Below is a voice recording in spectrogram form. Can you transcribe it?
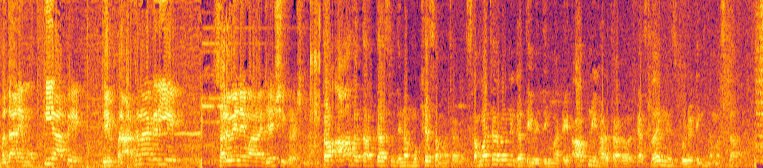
બધાને મુક્તિ આપે તેવી પ્રાર્થના કરીએ. સર્વેને મારા જય શ્રી કૃષ્ણ. તો આ હતા અત્યાર સુધીના મુખ્ય સમાચારો. સમાચારોની ગતિવિધિ માટે આપ નિહાળતા રહો. એસ લાઈવ ન્યૂઝ બુલેટિન નમસ્કાર.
